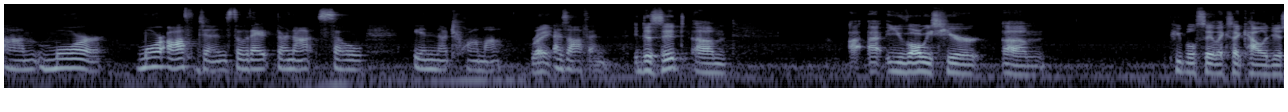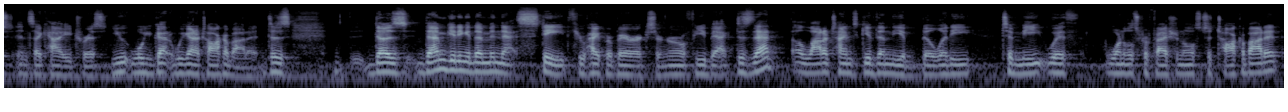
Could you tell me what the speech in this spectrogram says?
um, more more often so that they're not so in the trauma Right. as often Does it? Um, I, I, you've always hear um, people say, like psychologists and psychiatrists. You well, you got we got to talk about it. Does does them getting them in that state through hyperbarics or neurofeedback? Does that a lot of times give them the ability to meet with one of those professionals to talk about it?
